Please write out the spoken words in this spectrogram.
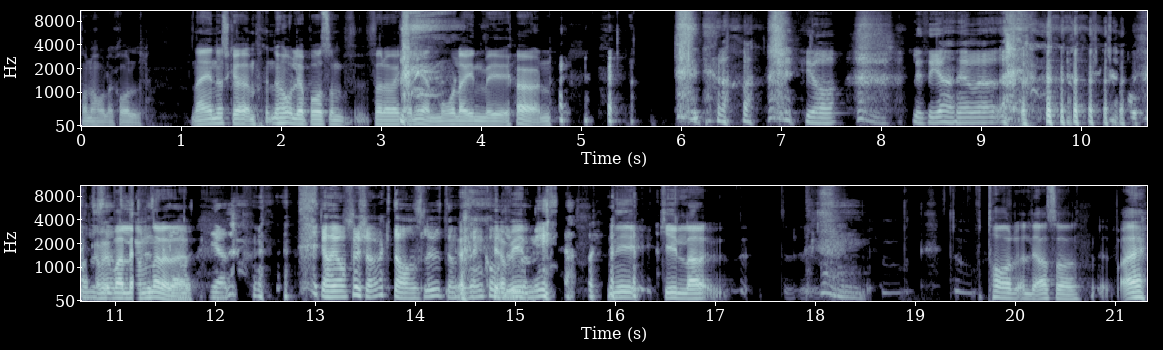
får ni hålla koll. Nej, nu, ska jag, nu håller jag på som förra veckan igen, måla in mig i hörn. ja, lite grann. Jag bara... Kan vi bara lämna det där? ja, jag försökte avsluta, men sen kom Jag du vill- med. Ni killar tar, alltså, äh,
